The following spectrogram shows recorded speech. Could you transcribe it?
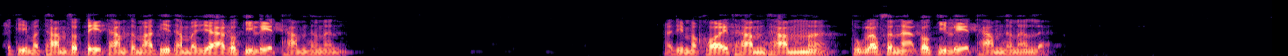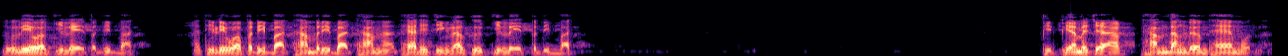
ไอ้ที่มาทำสติทำสมาธิทำปัญญาก็กิเลสทำทั้งนั้นไอ้ที่มาคอยทำทำทุกลักษณะก็กิเลสทำทั้งนั้นแหละ หรือเรียกว่ากิเลสปฏิบัติไอ้ที่เรียกว่าปฏิบัติธรรมปฏิบัติธรรมนะแท้ที่จริงแล้วคือกิเลสปฏิบัติ ผิดเพี้ยนไปจากธรรมดั้งเดิมแท้หมดละ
